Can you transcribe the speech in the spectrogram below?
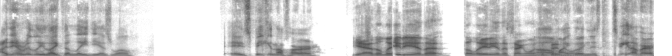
I didn't really like the lady as well. Eh, speaking of her, Yeah, the lady in the the lady in the second one's a oh my annoying. goodness! Speaking of her,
